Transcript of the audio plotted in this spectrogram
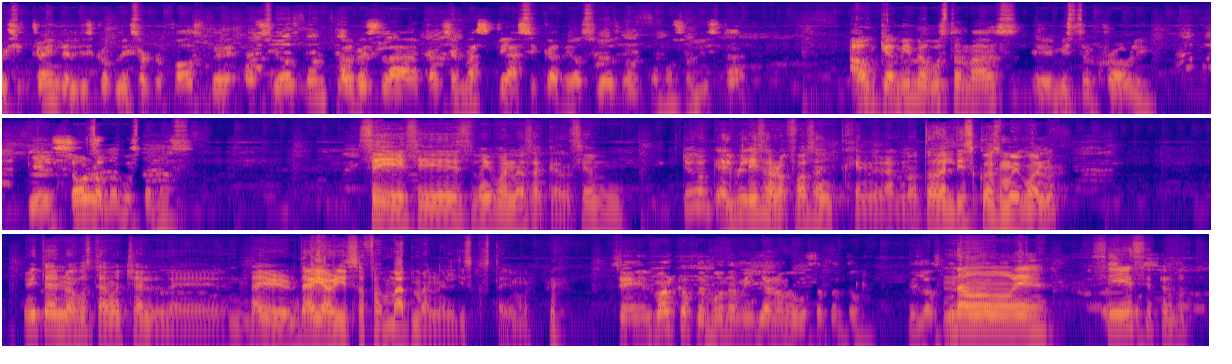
Crazy Train del disco Blizzard of Oz de Ozzy Osbourne, tal vez la canción más clásica de Ozzy Osbourne como solista, aunque a mí me gusta más eh, Mr. Crowley y el solo me gusta más. Sí, sí, es muy buena esa canción. Yo creo que el Blizzard of Oz en general, ¿no? Todo el disco es muy bueno. A mí también me gusta mucho el eh, Diary- Diaries of a Madman, el disco está bien bueno. Sí, el Bark of the Moon a mí ya no me gusta tanto. De los de No, eh, sí, clásicos. ese tampoco.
